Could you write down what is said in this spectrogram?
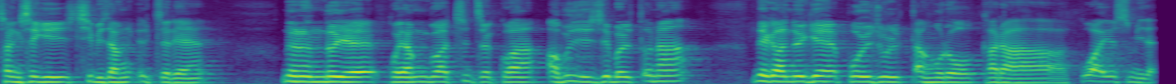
창세기 12장 1절에 너는 너의 고향과 친척과 아버지 집을 떠나 내가 너에게 보여줄 땅으로 가라고 하였습니다.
